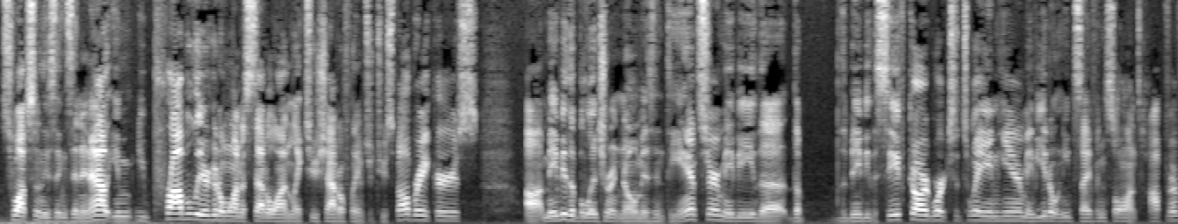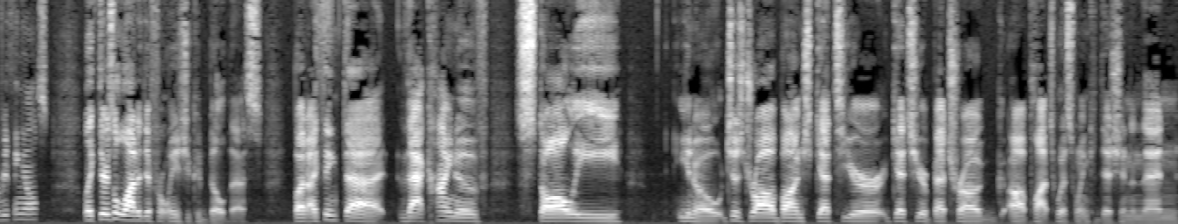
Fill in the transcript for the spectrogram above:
swap some of these things in and out. You you probably are going to want to settle on like two Shadow Flames or two Spellbreakers. Uh, maybe the belligerent gnome isn't the answer. Maybe the, the the maybe the safeguard works its way in here. Maybe you don't need Siphon Soul on top of everything else. Like there's a lot of different ways you could build this. But I think that that kind of stally, you know, just draw a bunch, get to your get to your Betrug uh, plot twist win condition, and then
